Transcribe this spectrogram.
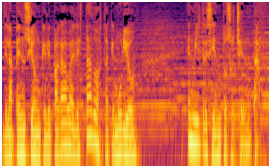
de la pensión que le pagaba el Estado hasta que murió en 1380.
